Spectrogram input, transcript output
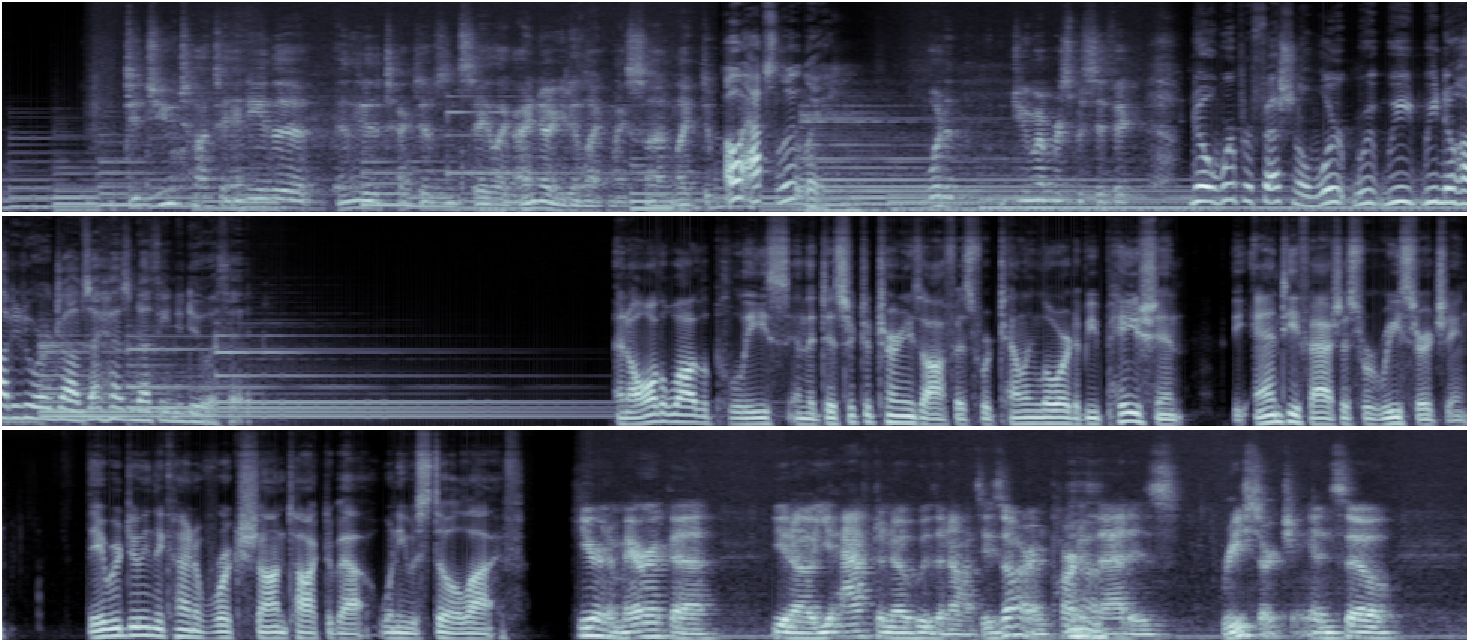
Did you talk to any of the any of the detectives and say like, I know you didn't like my son? Like, did, Oh, absolutely. what? Do you remember specific? No, we're professional. We're, we we we know how to do our jobs. That has nothing to do with it. And all the while, the police and the district attorney's office were telling Laura to be patient, the anti fascists were researching. They were doing the kind of work Sean talked about when he was still alive. here in America, you know, you have to know who the Nazis are, and part of Uh-huh. that is researching. And so,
